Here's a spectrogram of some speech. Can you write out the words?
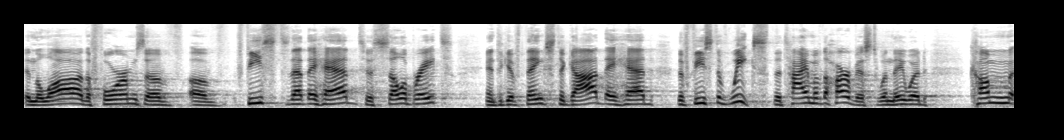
in the law, the forms of, of feasts that they had to celebrate and to give thanks to God, they had the Feast of Weeks, the time of the harvest, when they would come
